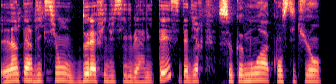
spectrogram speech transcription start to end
l'interdiction de la fiducie libéralité, c'est-à-dire ce que moi, constituant,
